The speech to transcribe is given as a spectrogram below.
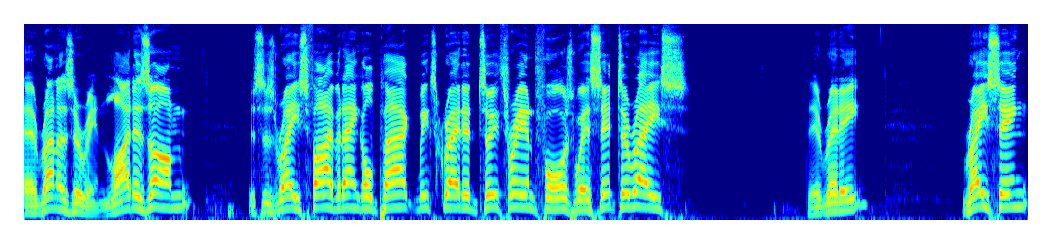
Uh, runners are in. Light is on. This is race five at Angle Park. Mixed graded two, three, and fours. We're set to race. They're ready. Racing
